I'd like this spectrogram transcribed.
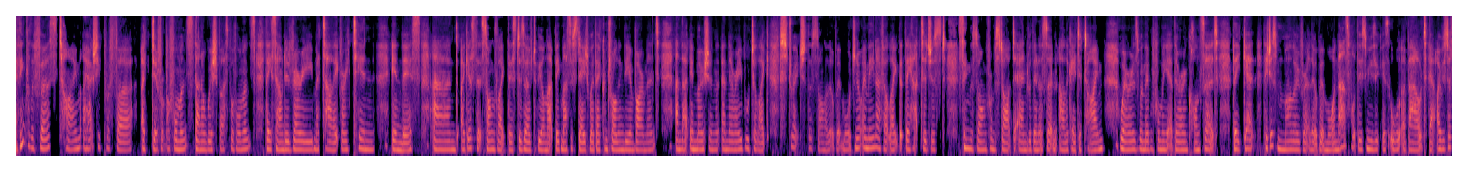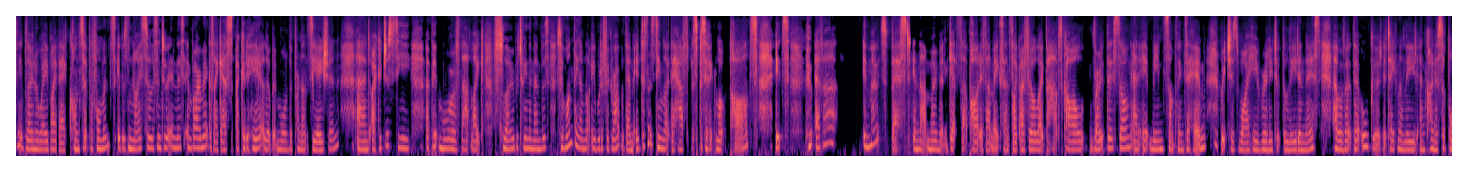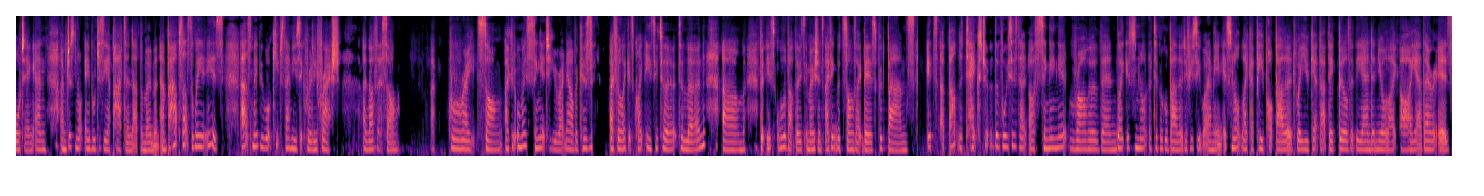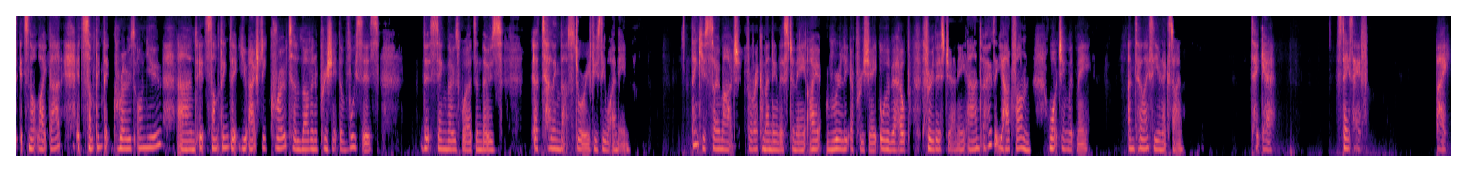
I think for the first time, I actually prefer a different performance than a Wish Bus performance. They sounded very metallic, very tin in this. And I guess that songs like this deserve to be on that big, massive stage where they're controlling the environment and that emotion and they're able to like stretch the song a little bit more. Do you know what I mean? I felt like that they had to just sing the song from start to end within a certain allocated time. Whereas when they're performing it at their own concert, they get, they just mull over it a little bit more. And that's what this music is all about. Yeah, I was definitely blown away by their concert performance. It was nice to listen to it in this environment because I guess I could hear a little bit more of the pronunciation and I could just see a bit more of that like flow between the members. So one thing I'm not able to figure out with them, it doesn't seem like they have specific lock parts. It's whoever emotes best in that moment gets that part if that makes sense. Like i feel like perhaps carl wrote this song and it means something to him which is why he really took the lead in this. However they're all good at taking the lead and kind of supporting and i'm just not able to see a pattern at the moment. And perhaps that's the way it is. That's maybe what keeps their music really fresh. I love their song. A great song. I could almost sing it to you right now because I feel like it's quite easy to to learn, um, but it's all about those emotions. I think with songs like this, with bands, it's about the texture of the voices that are singing it rather than like it's not a typical ballad. If you see what I mean, it's not like a P-pop ballad where you get that big build at the end and you're like, oh yeah, there it is. It's not like that. It's something that grows on you, and it's something that you actually grow to love and appreciate the voices that sing those words and those are telling that story. If you see what I mean. Thank you so much for recommending this to me. I really appreciate all of your help through this journey, and I hope that you had fun watching with me. Until I see you next time, take care. Stay safe. Bye.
